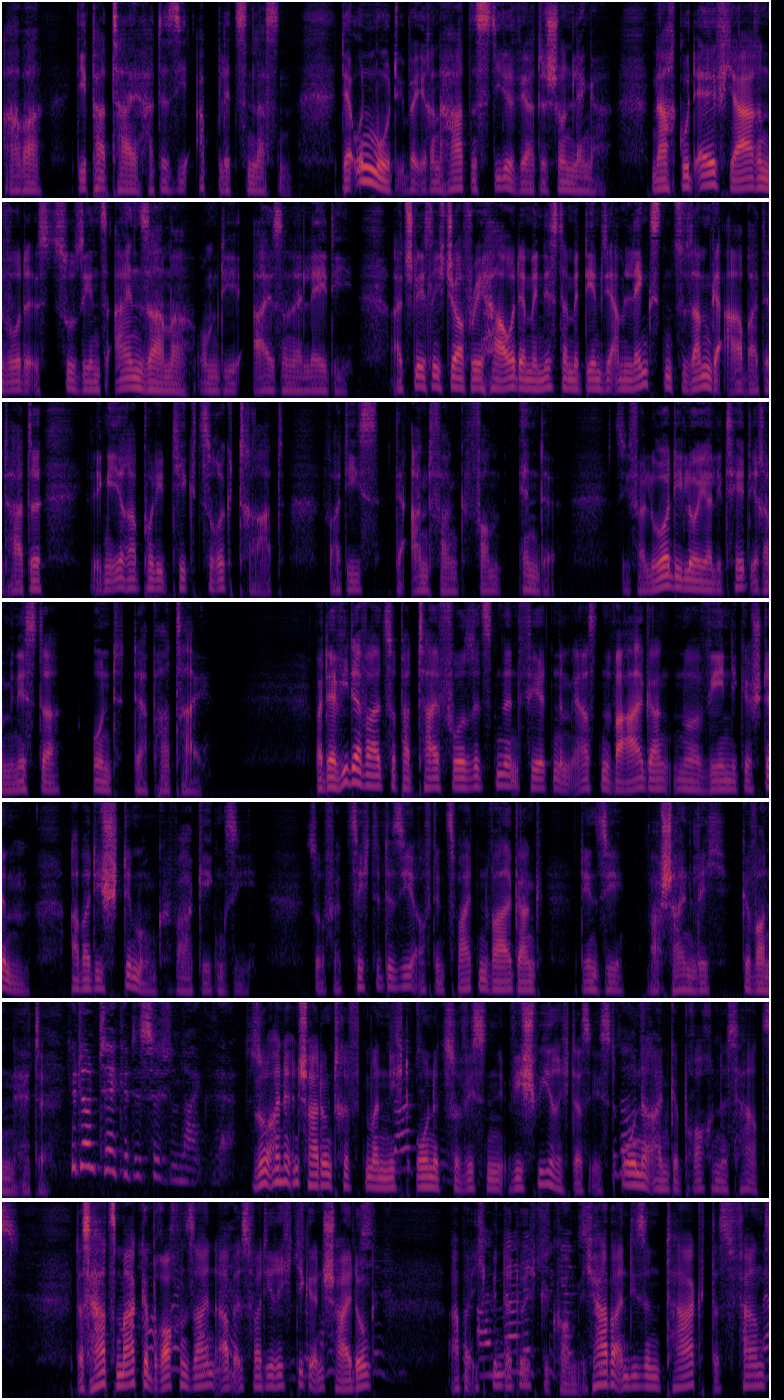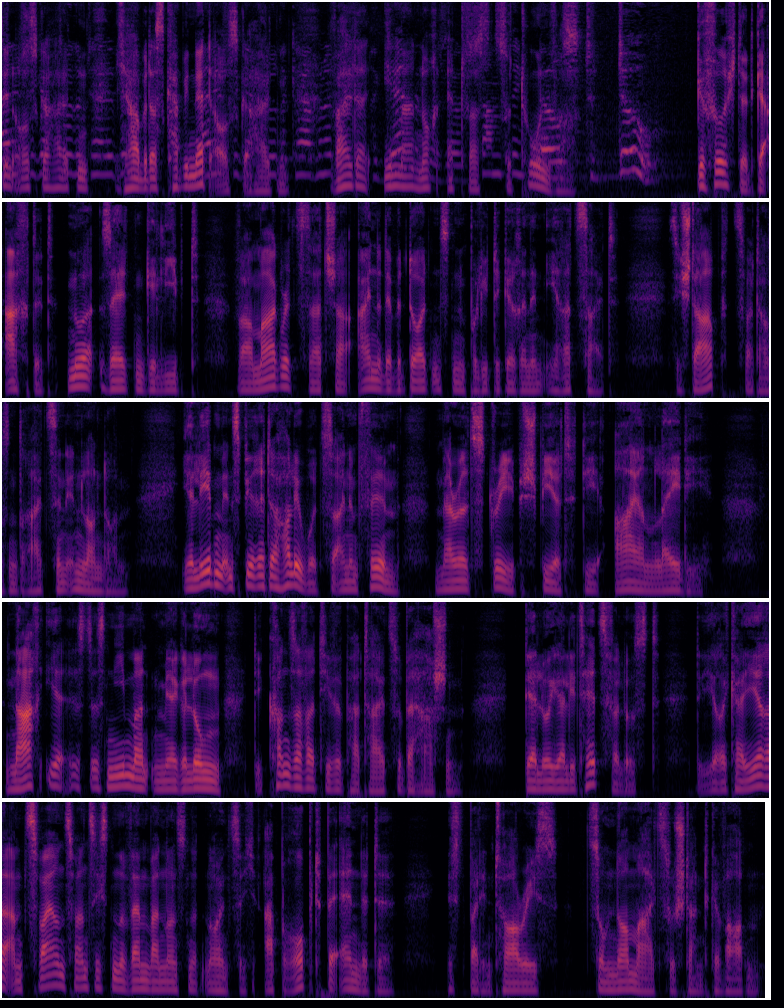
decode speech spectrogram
Aber die Partei hatte sie abblitzen lassen. Der Unmut über ihren harten Stil währte schon länger. Nach gut elf Jahren wurde es zusehends einsamer um die eiserne Lady. Als schließlich Geoffrey Howe, der Minister, mit dem sie am längsten zusammengearbeitet hatte, wegen ihrer Politik zurücktrat, war dies der Anfang vom Ende. Sie verlor die Loyalität ihrer Minister und der Partei. Bei der Wiederwahl zur Parteivorsitzenden fehlten im ersten Wahlgang nur wenige Stimmen, aber die Stimmung war gegen sie. So verzichtete sie auf den zweiten Wahlgang, den sie wahrscheinlich gewonnen hätte. So eine Entscheidung trifft man nicht, ohne zu wissen, wie schwierig das ist, ohne ein gebrochenes Herz. Das Herz mag gebrochen sein, aber es war die richtige Entscheidung, aber ich bin da durchgekommen. Ich habe an diesem Tag das Fernsehen ausgehalten, ich habe das Kabinett ausgehalten, weil da immer noch etwas zu tun war. Gefürchtet, geachtet, nur selten geliebt, war Margaret Thatcher eine der bedeutendsten Politikerinnen ihrer Zeit. Sie starb 2013 in London. Ihr Leben inspirierte Hollywood zu einem Film. Meryl Streep spielt die Iron Lady. Nach ihr ist es niemandem mehr gelungen, die konservative Partei zu beherrschen. Der Loyalitätsverlust, der ihre Karriere am 22. November 1990 abrupt beendete, ist bei den Tories zum Normalzustand geworden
